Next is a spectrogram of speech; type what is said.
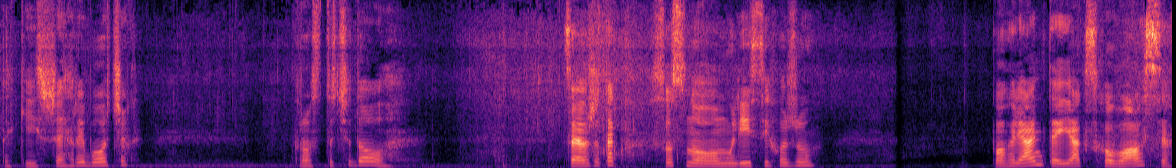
такий ще грибочок. Просто чудово. Це вже так в сосновому лісі хожу. Погляньте, як сховався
